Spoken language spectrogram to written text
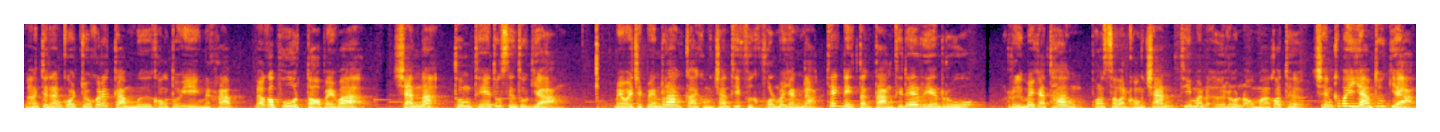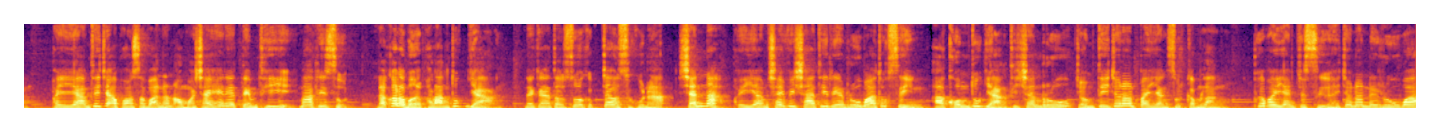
หลังจากนั้นโกโจก็ได้กำมือของตัวเองนะครับ แล้วก็พูดต่อไปว่า ฉันน่ะ ทุ่มเททุกสิ่งทุกอย่าง ไม่ว่าจะเป็นร่างกายของฉันที่ฝึกฝนมาอย่างหนัก เทคนิคต่างๆ ที่ได้เรียนรู้ หรือแม้กระทั่งพรสวรรค์ของฉันที่มันเอ่อล้นออกมาก็เถอะ ฉันก็พยายามทุกอย่าง พยายามที่จะเอาพรสวรรค์นั้นออกมาใช้ให้ได้เต็มที่มากที่สุด แล้วก็ระเบิดพลังทุกอย่าง ในการต่อสู้กับเจ้าสุคุนะ ฉันน่ะ พยายามใช้วิชาที่เรียนรู้มาทุกสิ่ง อาคมทุกอย่างที่ฉันรู้ โจมตีเจ้านั่นไปอย่างสุดกำลัง พื่อพยายามจะสื่อให้เจ้านั่นได้รู้ว่า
